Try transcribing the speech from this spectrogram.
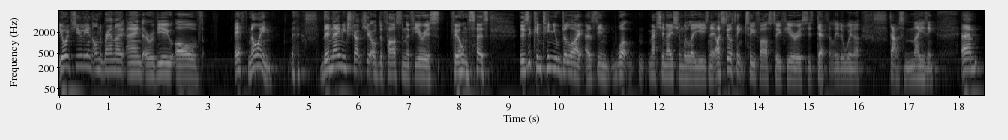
With Julian on the Brown Note and a review of F9. the naming structure of the Fast and the Furious films has is a continual delight, as in what machination will they use now? I still think Too Fast, Too Furious is definitely the winner. That was amazing. Um,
